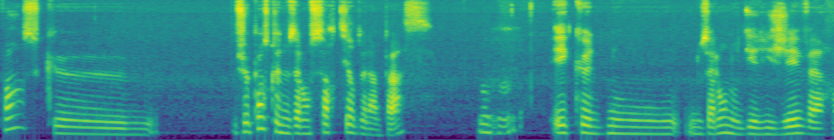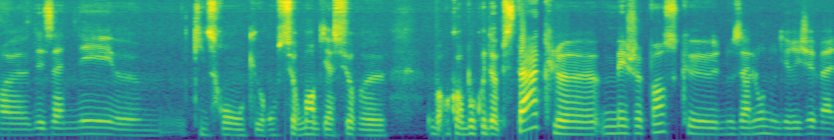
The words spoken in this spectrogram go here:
pense que je pense que nous allons sortir de l'impasse mhm. et que nous, nous, allons nous diriger vers euh, des années euh, qui, seront, qui auront sûrement, bien sûr, euh, encore beaucoup d'obstacles, mais je pense que nous allons nous diriger vers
